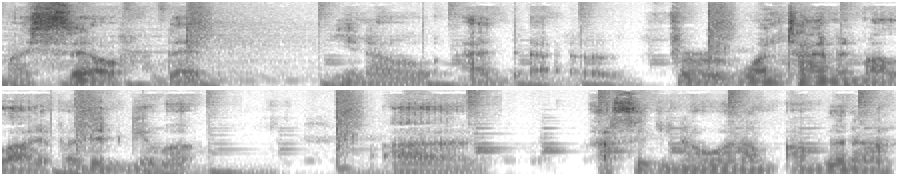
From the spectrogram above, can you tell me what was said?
myself that you know I uh, for one time in my life, I didn't give up. I I said, you know what, I'm I'm gonna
